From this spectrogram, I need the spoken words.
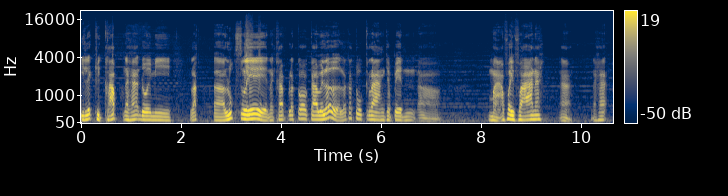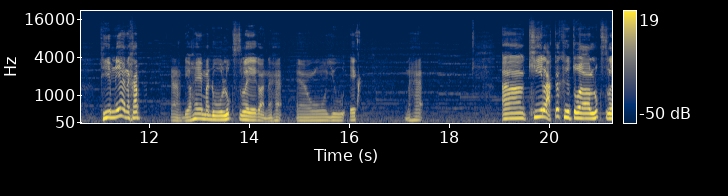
อิเล็กทริกครับนะฮะ โดยมีลักลุกสเลนะครับ แล้วก็กาเวเลอร์ แล้วก็ตัวกลางจะเป็นหมาไฟฟ้านะอ่านะฮะทีมเนี้ยนะครับอ่าเดี๋ยวให้มาดูลุกสเลก่อนนะฮะ L U X นะฮะอ่าคีย์หลักก็คือตัวลุกสเล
